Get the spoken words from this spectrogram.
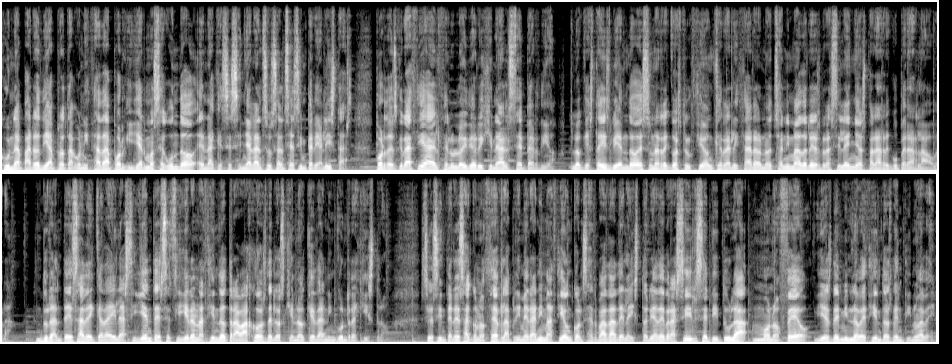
una parodia protagonizada por Guillermo II en la que se señalan sus ansias imperialistas. Por desgracia, el celuloide original se perdió. Lo que estáis viendo es una reconstrucción que realizaron ocho animadores brasileños para recuperar la obra. Durante esa década y la siguiente se siguieron haciendo trabajos de los que no queda ningún registro. Si os interesa conocer la primera animación conservada de la historia de Brasil se titula Monofeo y es de 1929.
